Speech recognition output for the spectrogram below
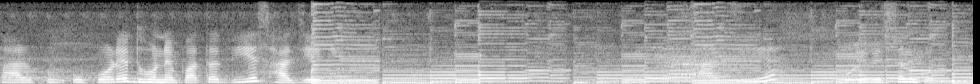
তার উপরে ধনে পাতা দিয়ে সাজিয়ে দিন। সাজিয়ে পরিবেশন করুন।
